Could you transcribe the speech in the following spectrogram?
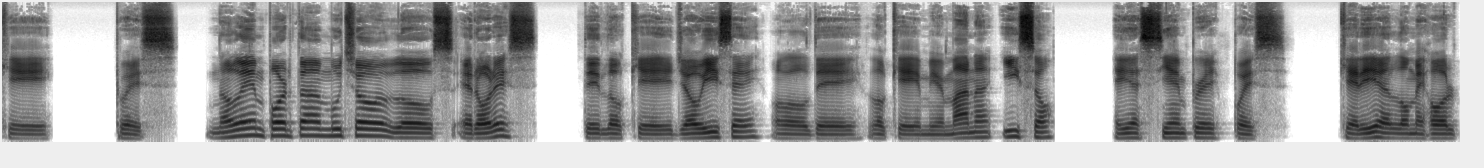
que pues no le importa mucho los errores de lo que yo hice o de lo que mi hermana hizo. Ella siempre pues quería lo mejor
